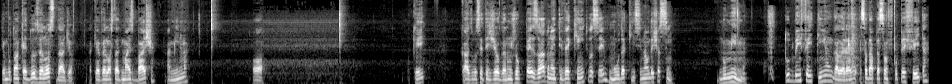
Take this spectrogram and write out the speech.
Tem um botão aqui é duas velocidades, ó. Aqui é a velocidade mais baixa, a mínima. Ó. Ok? Caso você esteja jogando um jogo pesado, né, e tiver quente, você muda aqui. Se não, deixa assim. No mínimo tudo bem feitinho, galera. Essa adaptação ficou perfeita.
